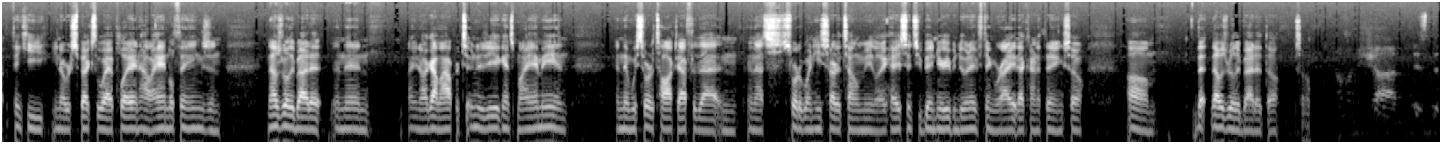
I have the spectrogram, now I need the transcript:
I think he, you know, respects the way I play and how I handle things. And, and that was really about it. And then, you know, I got my opportunity against Miami and, and then we sort of talked after that. And, and that's sort of when he started telling me like, hey, since you've been here, you've been doing everything right, that kind of thing. So um, that, that was really about it though. So. How much uh, is the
